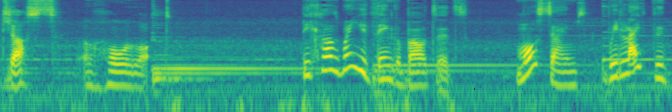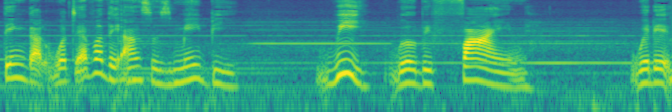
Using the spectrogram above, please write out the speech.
just a whole lot. Because when you think about it, most times we like to think that whatever the answers may be, we will be fine with it.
